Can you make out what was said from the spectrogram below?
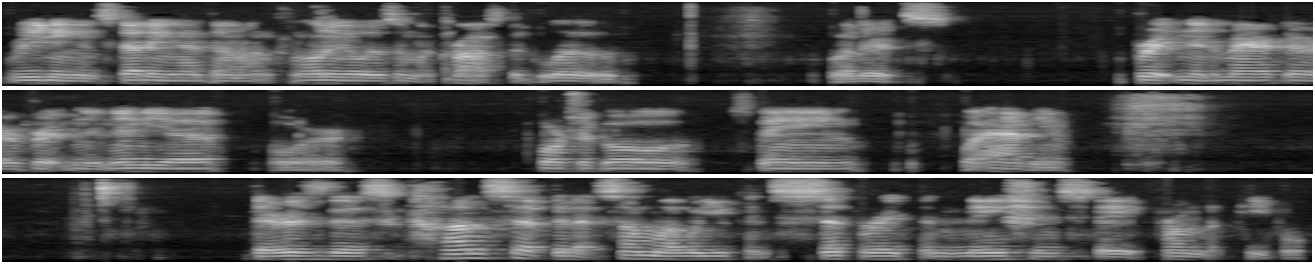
reading and studying I've done on colonialism across the globe, whether it's Britain in America or Britain in India or Portugal, Spain, what have you there is this concept that at some level you can separate the nation state from the people.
